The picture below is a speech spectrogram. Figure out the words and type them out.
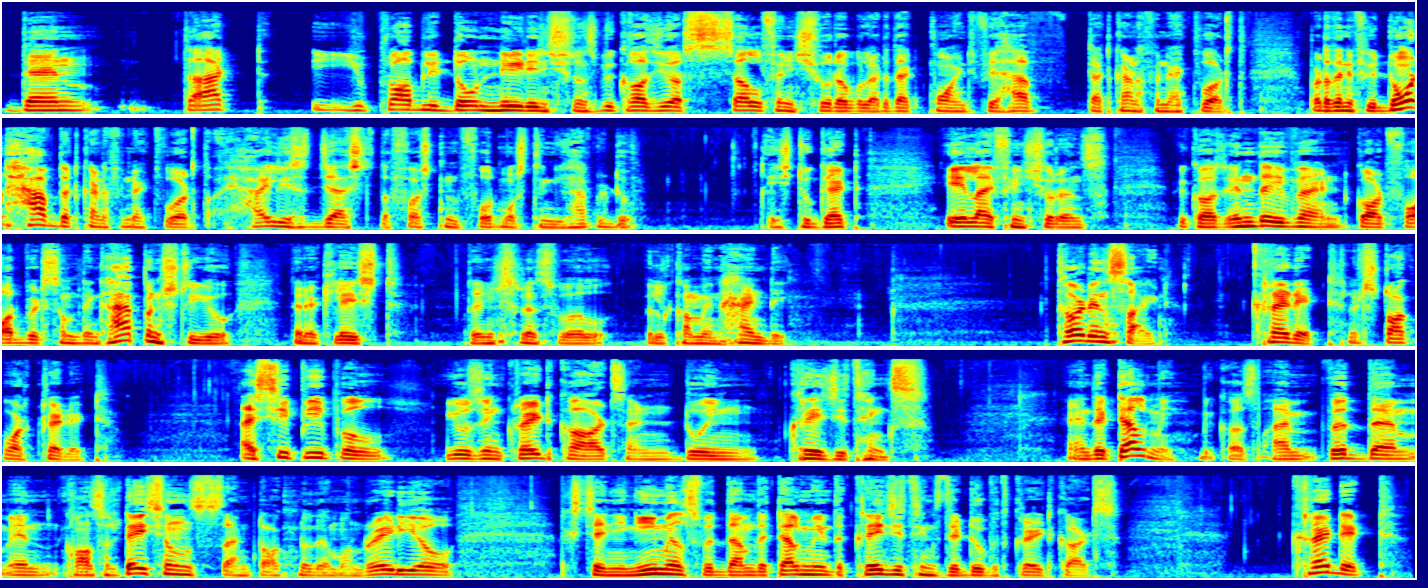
then that you probably don't need insurance because you are self-insurable at that point if you have that kind of a net worth. But then if you don't have that kind of a net worth, I highly suggest the first and foremost thing you have to do is to get a life insurance because in the event, God forbid, something happens to you, then at least the insurance will, will come in handy. Third insight, credit. Let's talk about credit. I see people using credit cards and doing crazy things. And they tell me because I'm with them in consultations, I'm talking to them on radio, exchanging emails with them. They tell me the crazy things they do with credit cards. Credit,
